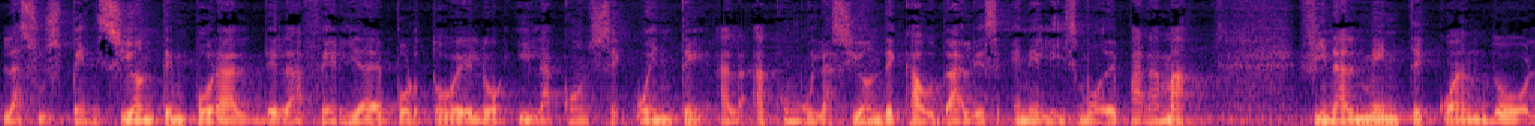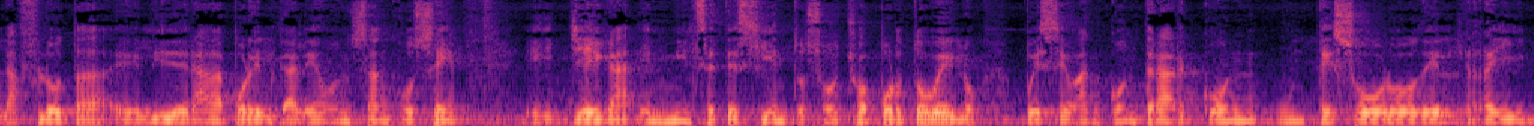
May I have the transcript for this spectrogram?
la suspensión temporal de la feria de Portobelo y la consecuente acumulación de caudales en el istmo de Panamá. Finalmente, cuando la flota eh, liderada por el galeón San José eh, llega en 1708 a Portobelo, pues se va a encontrar con un tesoro del rey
